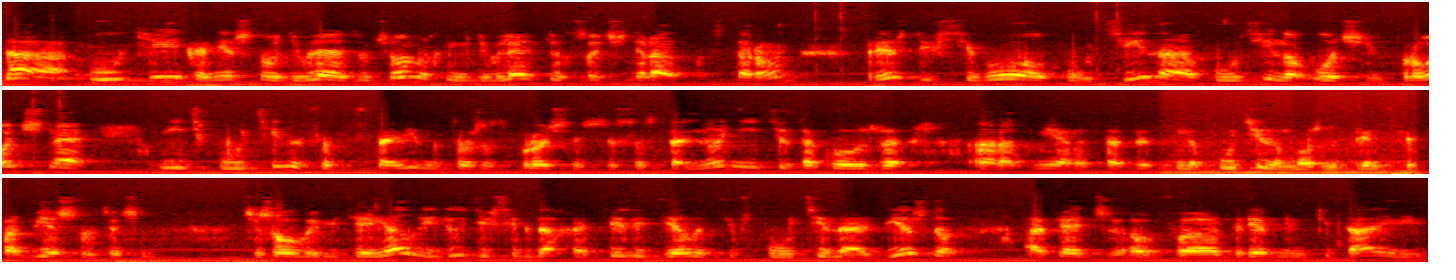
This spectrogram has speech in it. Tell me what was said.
Да, пауки, конечно, удивляют ученых и удивляют их с очень разных сторон. Прежде всего, паутина. Паутина очень прочная. Нить паутины сопоставима тоже с прочностью с остальной нитью такого же размера. Соответственно, паутину можно, в принципе, подвешивать очень тяжелые материалы, и люди всегда хотели делать из паутины одежду. Опять же, в Древнем Китае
